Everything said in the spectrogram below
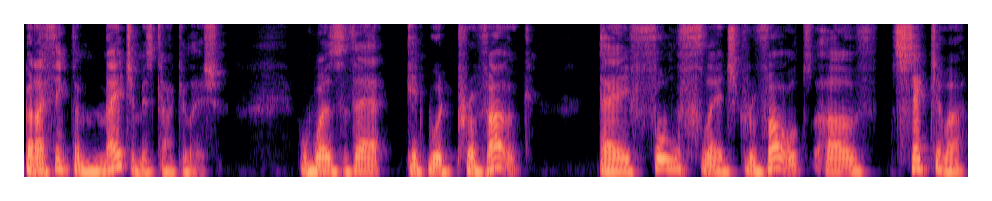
But I think the major miscalculation was that it would provoke a full fledged revolt of secular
